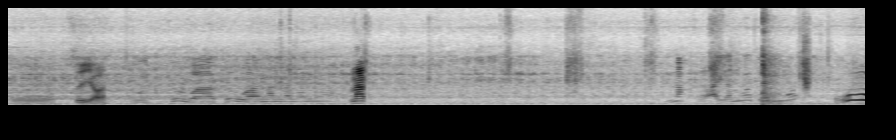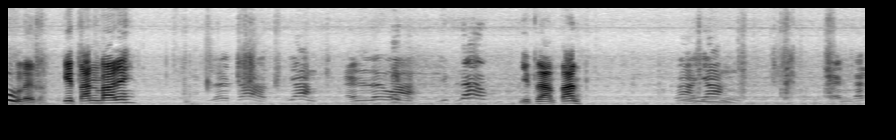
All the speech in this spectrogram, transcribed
โอ้สุดยอด คือคือว่าคือว่านั่นกันนั่นนะ นัก นักลายกันวะตัวนี้วะ โอ้เลยล่ะกี่ตันบาทนี่ เลยจ้าย่างเอ็นเลยว่าหยิบน้ำ ยี่สิบสามตัน จ้าย่างเอ็นกัน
